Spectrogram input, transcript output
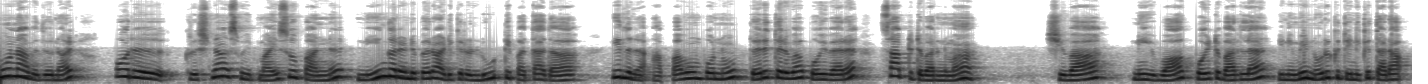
மூணாவது நாள் ஒரு கிருஷ்ணா ஸ்வீட் மைசூர் பான்னு நீங்கள் ரெண்டு பேரும் அடிக்கிற லூட்டி பத்தாதா? இதில் அப்பாவும் பொண்ணும் தெரு தெருவாக போய் வேற சாப்பிட்டுட்டு வரணுமா? சிவா நீ வாக் போயிட்டு வரல இனிமே நொறுக்கு திணிக்கு தடா.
